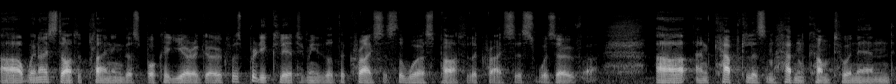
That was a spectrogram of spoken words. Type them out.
uh, when I started planning this book a year ago, it was pretty clear to me that the crisis, the worst part of the crisis, was over. Uh, and capitalism hadn't come to an end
